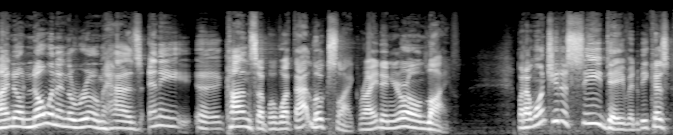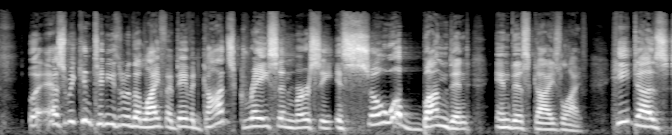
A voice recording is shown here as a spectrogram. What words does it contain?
I know no one in the room has any uh, concept of what that looks like, right, in your own life. But I want you to see David because as we continue through the life of David, God's grace and mercy is so abundant in this guy's life. He does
